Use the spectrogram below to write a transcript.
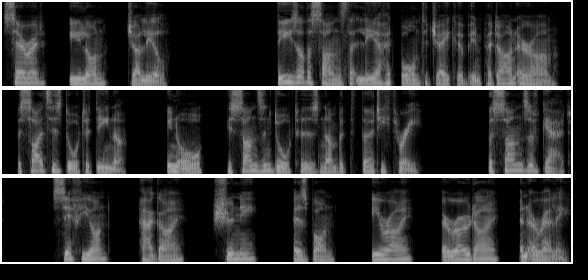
Sered, Elon, Jahleel. These are the sons that Leah had borne to Jacob in Padan Aram, besides his daughter Dinah. In all, his sons and daughters numbered thirty three. The sons of Gad, Ziphion, Haggai, Shuni, Ezbon, Eri, Arodi, and Areli.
